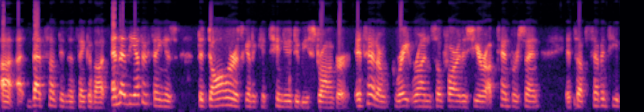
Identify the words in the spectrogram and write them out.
Uh, that's something to think about. And then the other thing is the dollar is going to continue to be stronger. It's had a great run so far this year, up 10%. It's up 17%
